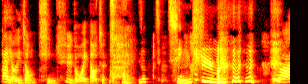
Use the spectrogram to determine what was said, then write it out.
带有一种情趣的味道存在。你说情趣吗？对啊，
